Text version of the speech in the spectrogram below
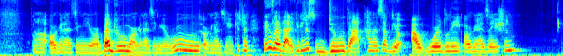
uh, organizing your bedroom, organizing your rooms, organizing your kitchen, things like that. If you can just do that kind of stuff, your outwardly organization,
